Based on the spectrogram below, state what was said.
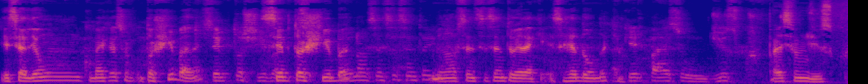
Esse ali é um. Como é que é? Um Toshiba, né? sempre Toshiba. Sempre Toshiba. 1961. 1961. Aqui, Esse redondo aqui. Aquele parece um disco. Parece um disco.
